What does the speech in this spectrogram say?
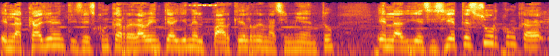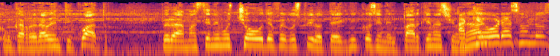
en la calle 26 con carrera 20 ahí en el Parque del Renacimiento, en la 17 Sur con, ca- con carrera 24 pero además tenemos show de fuegos pirotécnicos en el Parque Nacional. ¿A qué hora son los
